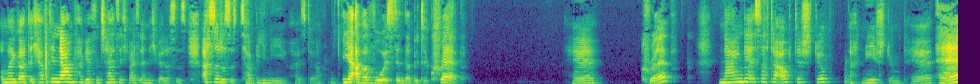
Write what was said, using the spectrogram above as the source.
Oh mein Gott, ich habe den Namen vergessen. Scheiße, ich weiß endlich, wer das ist. Ach so, das ist Zabini, heißt der. Ja, aber wo ist denn da bitte Crab? Hä? Crab? Nein, der ist doch da auch, der stirbt. Ach nee, stimmt, hä? Hä?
